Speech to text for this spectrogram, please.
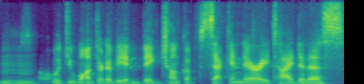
Mm-hmm. So, would you want there to be a big chunk of secondary tied to this?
